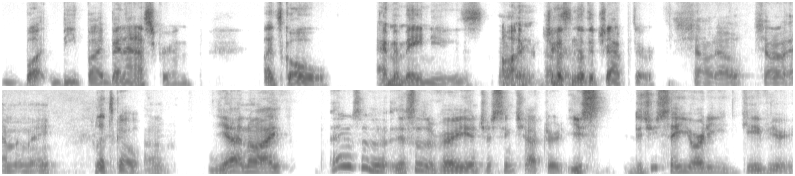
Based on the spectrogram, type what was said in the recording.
butt beat by Ben Askren. Let's go. MMA news on right, just another chapter. Shout out. Shout out MMA. Let's go. Um, yeah, no, I, I this is a, this is a very interesting chapter. You did you say you already gave your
